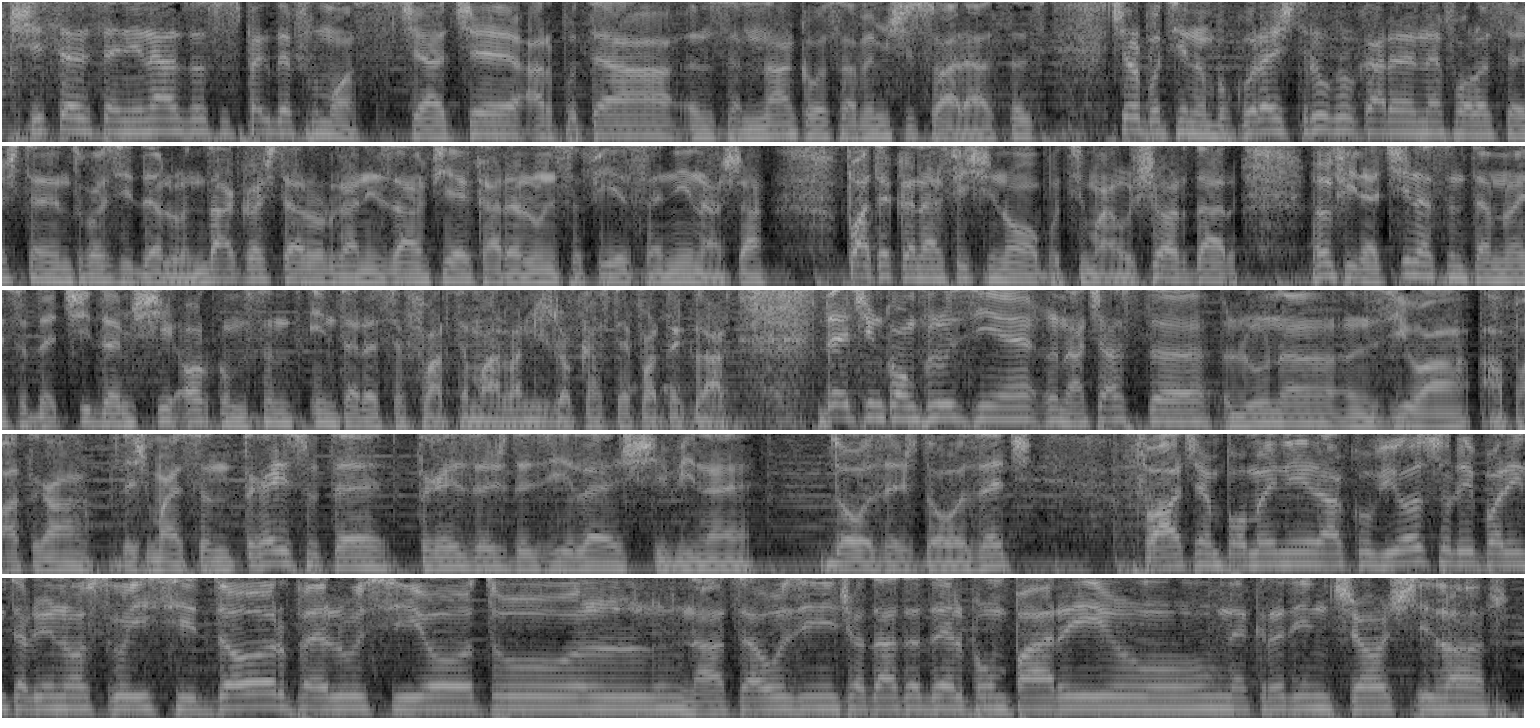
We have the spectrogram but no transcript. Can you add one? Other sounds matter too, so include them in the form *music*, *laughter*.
Și se înseninează suspect de frumos Ceea ce ar putea însemna Că o să avem și soare astăzi Cel puțin în București Lucru care ne folosește într-o zi de luni. Dacă ăștia ar organiza în fiecare luni să fie senin așa. Poate că ne-ar fi și nouă puțin mai ușor Dar, în fine, cine suntem noi să decidem Și oricum sunt interese foarte mari la mijloc Asta e foarte clar. Deci, în concluzie, în această lună În ziua a patra Deci mai sunt 330 de zile Și vine 2020 Facem pomenirea cuviosului părintelui nostru Isidor pe Lusiotul. N-ați auzit niciodată de el pumpariu necredincioșilor.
